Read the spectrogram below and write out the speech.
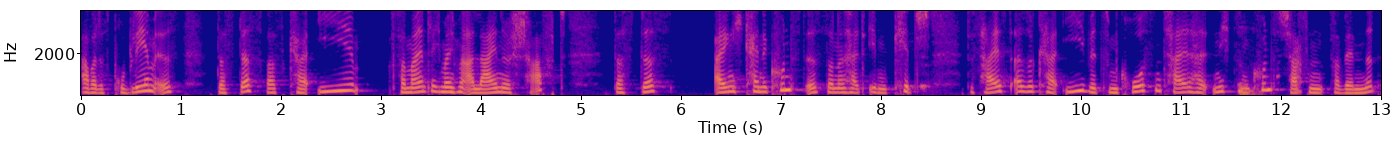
Aber das Problem ist, dass das, was KI vermeintlich manchmal alleine schafft, dass das eigentlich keine Kunst ist, sondern halt eben Kitsch. Das heißt also, KI wird zum großen Teil halt nicht zum Kunstschaffen verwendet,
